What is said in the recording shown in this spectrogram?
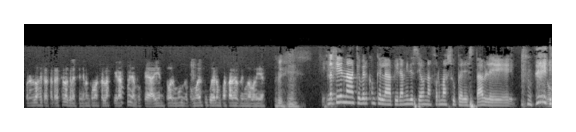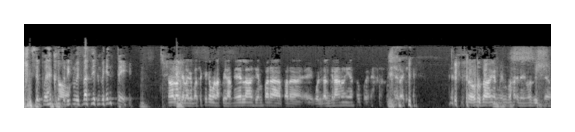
ponen los extraterrestres lo que le enseñaron cómo hacer las pirámides, porque hay en todo el mundo. ¿Cómo ellos pudieron pasar esa tecnología? Mm. No tiene nada que ver con que la pirámide sea una forma súper estable y que se pueda construir muy fácilmente. No, lo que, lo que pasa es que como las pirámides las hacían para, para eh, guardar granos y eso, pues era que todos usaban el mismo, el mismo sistema.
